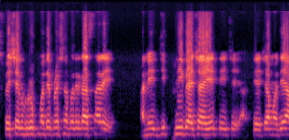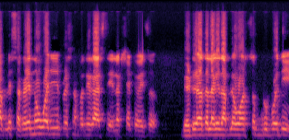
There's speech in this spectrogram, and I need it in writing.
स्पेशल ग्रुपमध्ये प्रश्नपत्रिका असणार आहे. आणि जी फ्री बॅच आहे त्याच्यामध्ये आपले सगळे नऊ वाजेचे प्रश्नपत्रिका असते लक्षात ठेवायचं. भेटूया आता लगेच आपल्या व्हॉट्सअप ग्रुपवरती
